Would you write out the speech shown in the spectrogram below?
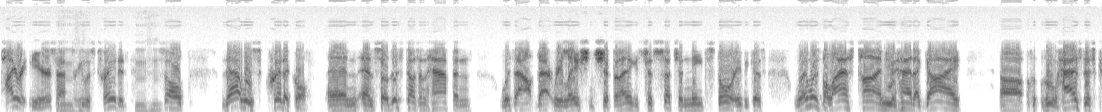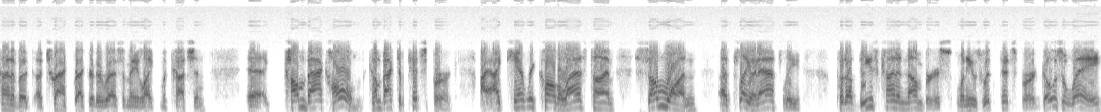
pirate years after he Mhm. was traded. Mm-hmm. So that was critical, and and so this doesn't happen without that relationship. And I think it's just such a neat story because when was the last time you had a guy uh, who- who has this kind of a, a track record, a resume like McCutchen, uh, come back home, come back to Pittsburgh? I, I can't recall the last time someone, a player, an athlete, put up these kind of numbers when he was with Pittsburgh, goes away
